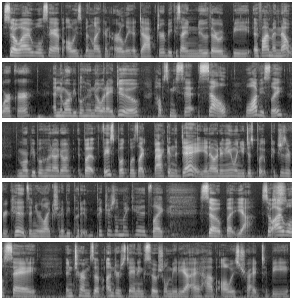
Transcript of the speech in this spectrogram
so I will say I've always been like an early adapter because I knew there would be if I'm a networker, and the more people who know what I do helps me se- sell. Well, obviously. The more people who know, I don't. But Facebook was like back in the day, you know what I mean? When you just put pictures of your kids, and you're like, should I be putting pictures of my kids? Like, so. But yeah. So I will say, in terms of understanding social media, I have always tried to be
